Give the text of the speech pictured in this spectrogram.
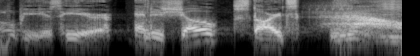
Opie is here, and his show starts now.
